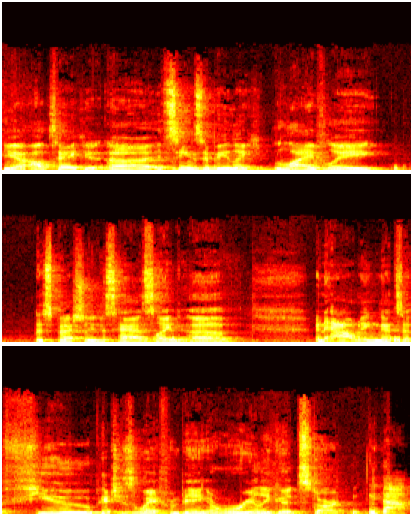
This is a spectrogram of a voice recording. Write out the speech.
Yeah, I'll take it. Uh, it seems to be like lively, especially this has like uh, an outing that's a few pitches away from being a really good start. Yeah,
